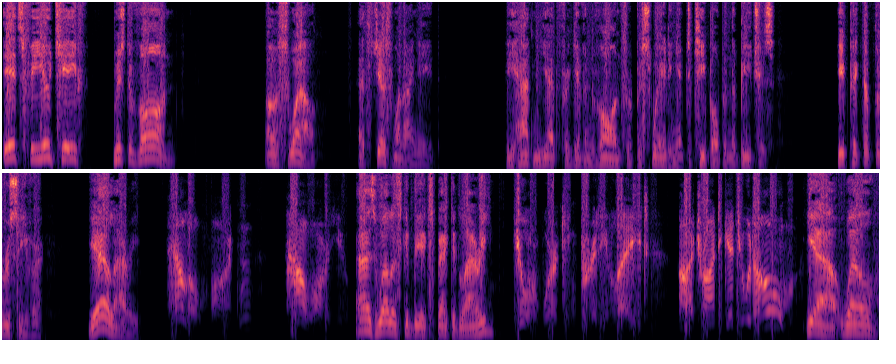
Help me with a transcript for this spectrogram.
It's for you, Chief. Mr. Vaughn. Oh, swell. That's just what I need. He hadn't yet forgiven Vaughn for persuading him to keep open the beaches. He picked up the receiver. Yeah, Larry. Hello, Martin. How are you? As well as could be expected, Larry. You're working pretty late. I tried to get you at home. Yeah, well,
